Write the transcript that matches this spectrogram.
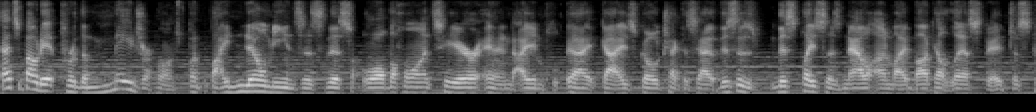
that's about it for the major haunts, but by no means is this all the haunts here. And I, uh, guys, go check this out. This is this place is now on my bucket list. It just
